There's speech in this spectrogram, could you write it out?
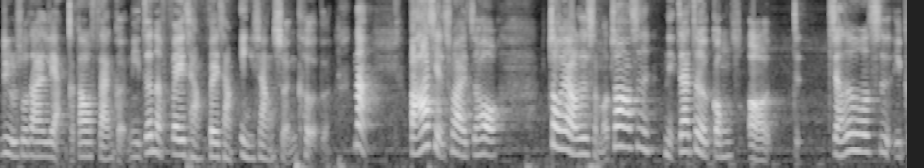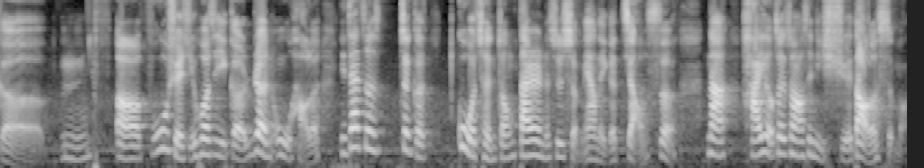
例如说在两个到三个，你真的非常非常印象深刻的，那把它写出来之后，重要的是什么？重要是你在这个工呃。假设说是一个嗯呃服务学习或是一个任务好了，你在这这个过程中担任的是什么样的一个角色？那还有最重要的是你学到了什么？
